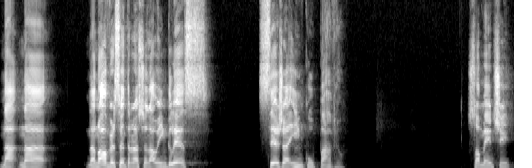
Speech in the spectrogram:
Na, na, na nova versão internacional em inglês, seja inculpável. Somente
